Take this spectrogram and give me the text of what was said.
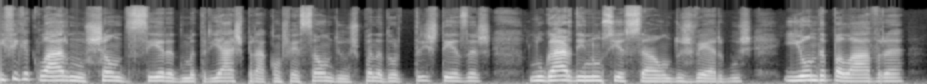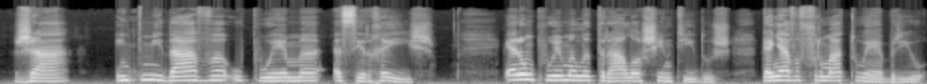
E fica claro no chão de cera de materiais para a confecção de um espanador de tristezas, lugar de enunciação dos verbos e onde a palavra já intimidava o poema a ser raiz. Era um poema lateral aos sentidos, ganhava formato ébrio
